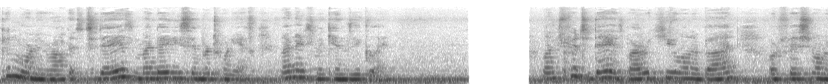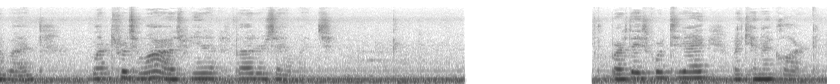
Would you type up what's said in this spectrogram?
Good morning, Rockets. Today is Monday, December 20th. My name is Mackenzie Glenn. Lunch for today is barbecue on a bun or fish on a bun. Lunch for tomorrow is peanut butter sandwich. Birthdays for today, McKenna Clark.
